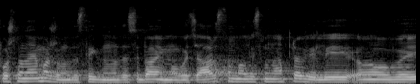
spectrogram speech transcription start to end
Pošto ne možemo da stignemo da se bavimo voćarstvom, ali smo napravili ovaj,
